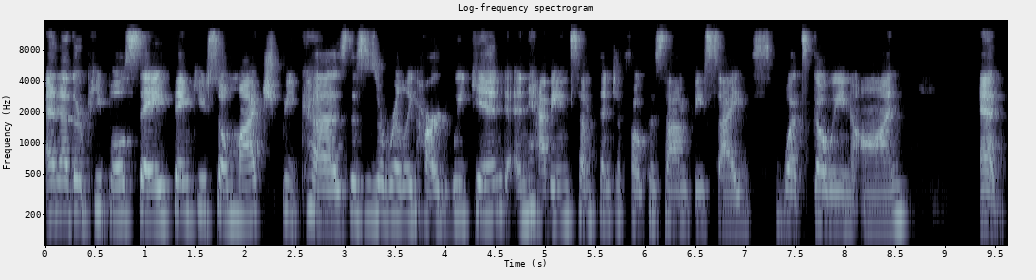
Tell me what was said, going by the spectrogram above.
And other people say, thank you so much because this is a really hard weekend and having something to focus on besides what's going on at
